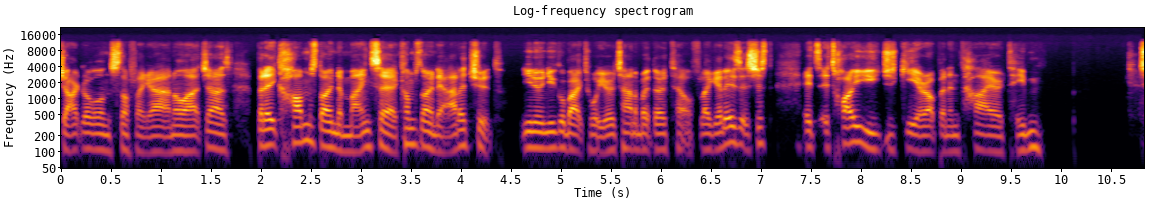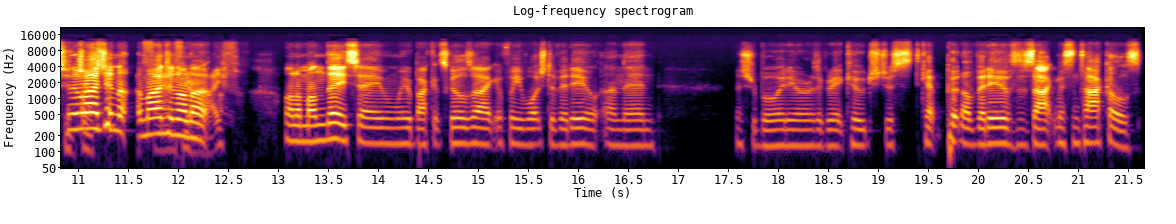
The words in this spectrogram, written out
jackal and stuff like that and all that jazz. But it comes down to mindset. It comes down to attitude. You know, and you go back to what you're chatting about there, Telf. Like it is. It's just it's it's how you just gear up an entire team. imagine imagine on a life. on a Monday, say when we were back at school, Zach, if we watched a video and then Mr. Boyd here as a great coach just kept putting up videos of Zach missing tackles.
